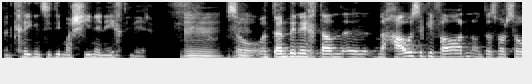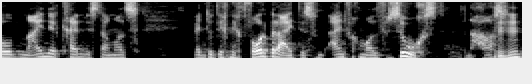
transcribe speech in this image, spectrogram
dann kriegen Sie die Maschine nicht mehr. So, und dann bin ich dann äh, nach Hause gefahren und das war so meine Erkenntnis damals, wenn du dich nicht vorbereitest und einfach mal versuchst, dann hast mhm. du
